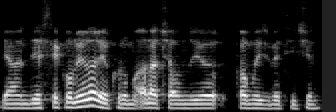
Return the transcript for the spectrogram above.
Yani destek oluyorlar ya kuruma. Araç alınıyor kamu hizmeti için.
